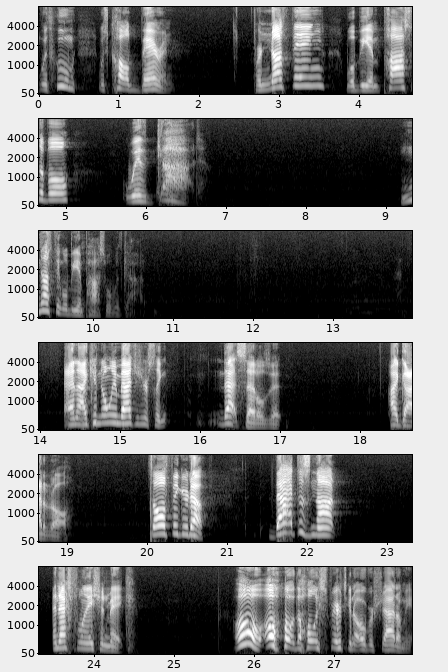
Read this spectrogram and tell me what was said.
with whom was called barren. For nothing will be impossible with God. Nothing will be impossible with God. And I can only imagine her saying, That settles it. I got it all. It's all figured out. That does not an explanation make. Oh, oh, the Holy Spirit's going to overshadow me.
